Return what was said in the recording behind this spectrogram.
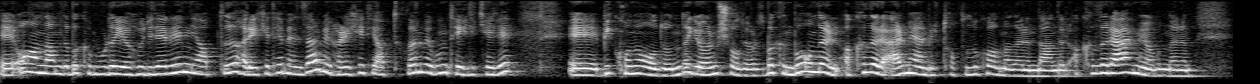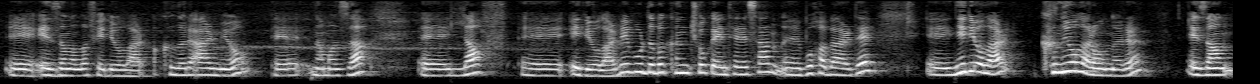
E, o anlamda bakın burada Yahudilerin yaptığı harekete benzer bir hareket yaptıklarını ve bunun tehlikeli e, bir konu olduğunu da görmüş oluyoruz. Bakın bu onların akılları ermeyen bir topluluk olmalarındandır. Akılları ermiyor bunların e, ezana laf ediyorlar. Akılları ermiyor e, namaza e, laf e, ediyorlar. Ve burada bakın çok enteresan e, bu haberde e, ne diyorlar? Kınıyorlar onları ezan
